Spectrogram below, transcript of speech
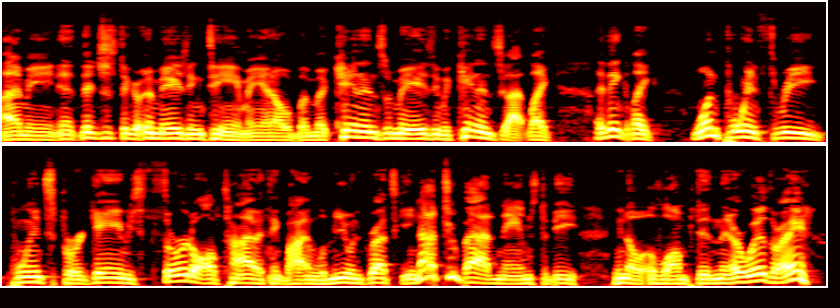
I mean, they're just an amazing team. You know, but MacKinnon's amazing. MacKinnon's got like I think like 1.3 points per game. He's third all time, I think, behind Lemieux and Gretzky. Not too bad names to be you know lumped in there with, right?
